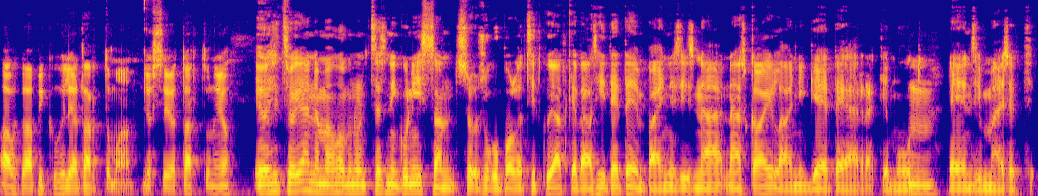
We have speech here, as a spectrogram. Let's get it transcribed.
alkaa pikkuhiljaa tarttumaan, jos se ei ole tarttunut jo. Joo, sitten se on jännä, mä oon huomannut itse asiassa niin kuin Nissan-sukupolvet, sit kun jatketaan siitä eteenpäin, niin siis nämä, nämä Skyline, GTR ja muut, mm. ne ensimmäiset,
